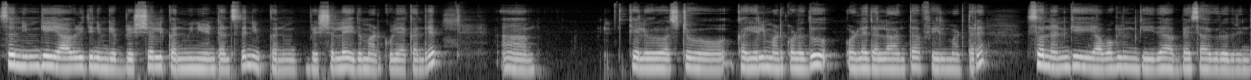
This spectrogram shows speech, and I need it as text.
ಸೊ, ನಿಮಗೆ ಯಾವ ರೀತಿ ನಿಮಗೆ ಬ್ರಷಲ್ಲಿ ಕನ್ವೀನಿಯೆಂಟ್ ಅನಿಸುತ್ತೆ, ನೀವು ಕನ್, ಬ್ರಷಲ್ಲೇ ಇದು ಮಾಡ್ಕೊಳ್ಳಿ. ಯಾಕಂದರೆ ಕೆಲವರು ಅಷ್ಟು ಕೈಯಲ್ಲಿ ಮಾಡ್ಕೊಳ್ಳೋದು ಒಳ್ಳೆಯದಲ್ಲ ಅಂತ ಫೀಲ್ ಮಾಡ್ತಾರೆ. ಸೊ, ನನಗೆ ಯಾವಾಗಲೂ ನನಗೆ ಇದೇ ಅಭ್ಯಾಸ ಆಗಿರೋದ್ರಿಂದ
